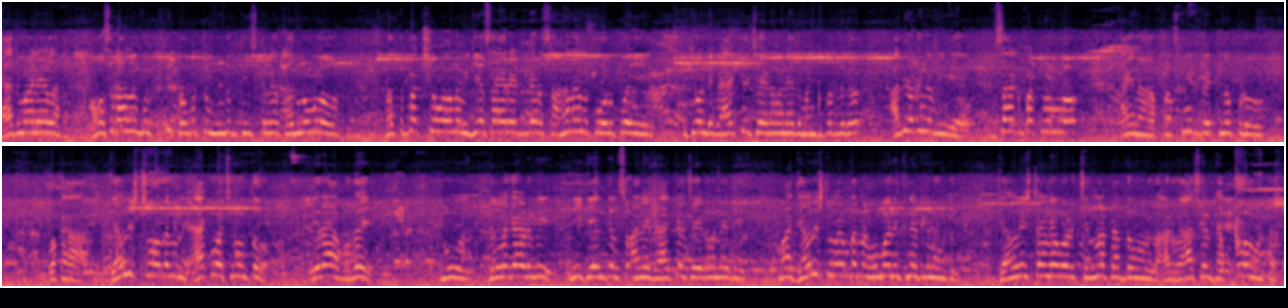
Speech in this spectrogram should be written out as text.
యాజమాన్యాల అవసరాలను గుర్తించి ప్రభుత్వం ముందుకు తీసుకెళ్ళిన తరుణంలో ప్రతిపక్షంలో ఉన్న విజయసాయి రెడ్డి గారు సహనాన్ని కోల్పోయి ఇటువంటి వ్యాఖ్యలు చేయడం అనేది మంచి పద్ధతి కాదు. అదేవిధంగా విశాఖపట్నంలో ఆయన ప్రెస్ మీట్ పెట్టినప్పుడు ఒక జర్నలిస్ట్ సోదరుని ఏకవచనంతో వీరా ఉదయ్ నువ్వు పిల్లగాడివి నీకేం తెలుసు? అనే వ్యాఖ్యలు చేయడం అనేది మా జర్నలిస్టులందరినీ అవమానించినట్టుగానే ఉంటుంది. జర్నలిస్ట్ అనేవాడు చిన్న పెద్ద ఉండదు ఆడు రాసే డెప్పలో ఉంటాడు.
